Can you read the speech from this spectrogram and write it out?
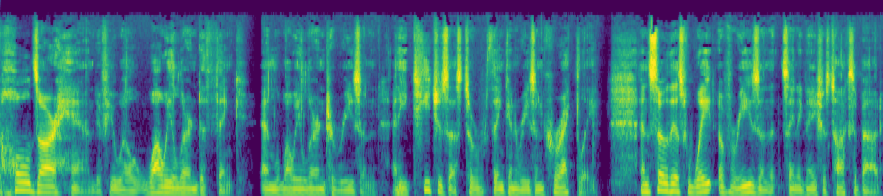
holds our hand, if you will, while we learn to think and while we learn to reason. And he teaches us to think and reason correctly. And so this weight of reason that St. Ignatius talks about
